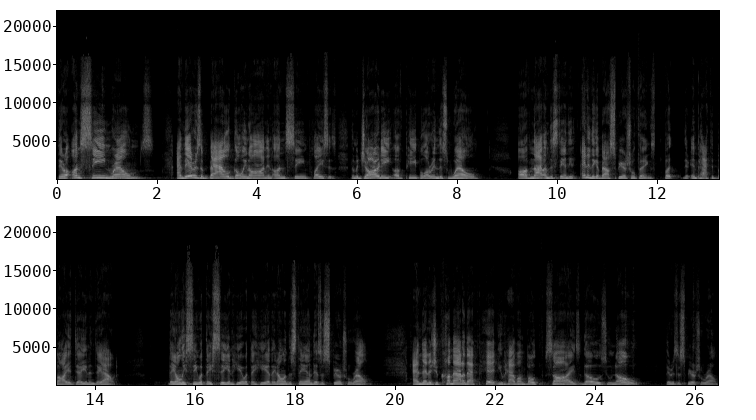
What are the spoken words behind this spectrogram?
There are unseen realms, and there is a battle going on in unseen places. The majority of people are in this well of not understanding anything about spiritual things, but they're impacted by it day in and day out. They only see what they see and hear what they hear. They don't understand there's a spiritual realm. And then as you come out of that pit, you have on both sides those who know there is a spiritual realm.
